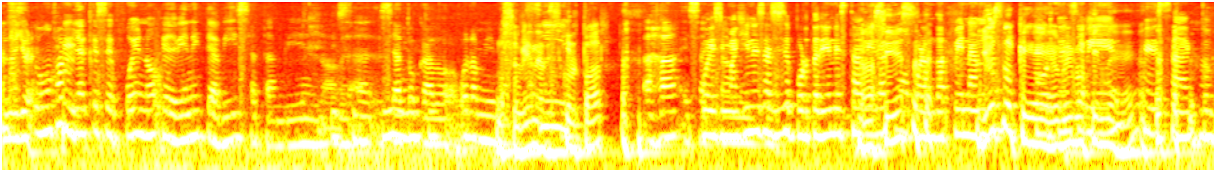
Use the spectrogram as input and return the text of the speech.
un, no llora. un familiar que se fue, ¿no? Que viene y te avisa también, ¿no? Se ha tocado, bueno, a mí me- No se viene a Sí. disculpar. Ajá. Pues imagínense así se portaría en esta vida Así como es. por andar penando. Yo es lo que me imaginé, bien, ¿eh? Exacto.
